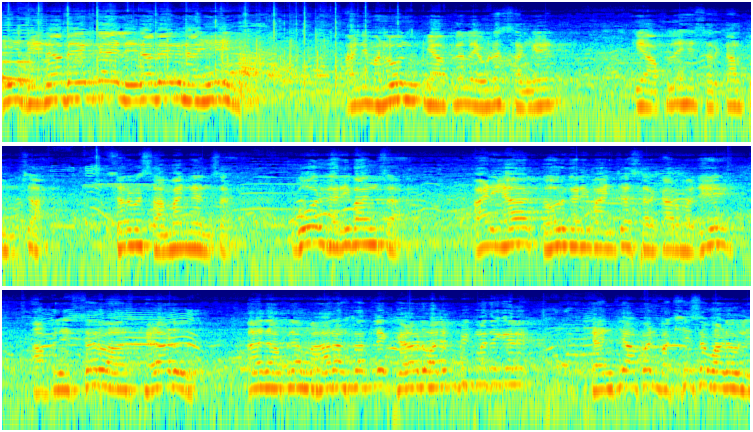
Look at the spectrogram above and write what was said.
ही देना बँक आहे लेना बँक नाही. आणि म्हणून मी आपल्याला एवढंच सांगेन की आपलं हे सरकार तुमचं आहे. सर्वसामान्यांचा गोर गरिबांचा आणि या गौरगरिबांच्या सरकारमध्ये आपले सर्व आज खेळाडू आज आपल्या महाराष्ट्रातले खेळाडू ऑलिम्पिकमध्ये गेले. त्यांची आपण बक्षिसं वाढवली.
